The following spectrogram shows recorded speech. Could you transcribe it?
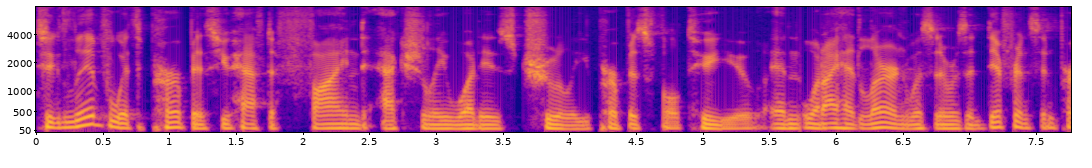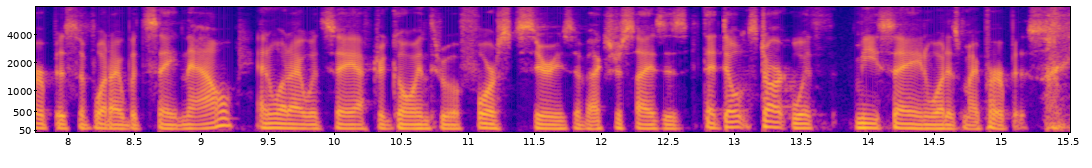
to live with purpose, you have to find actually what is truly purposeful to you. And what I had learned was there was a difference in purpose of what I would say now and what I would say after going through a forced series of exercises that don't start with me saying, What is my purpose?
